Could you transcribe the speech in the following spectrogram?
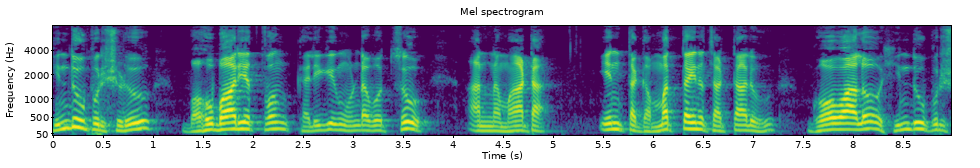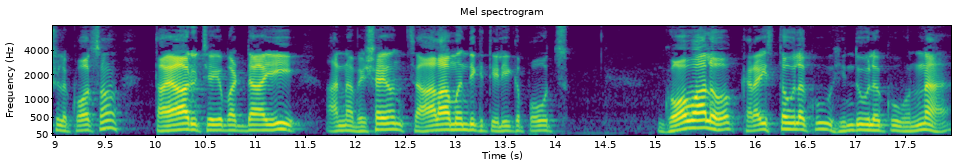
హిందూ పురుషుడు బహుభార్యత్వం కలిగి ఉండవచ్చు అన్నమాట ఇంత గమ్మత్తైన చట్టాలు గోవాలో హిందూ పురుషుల కోసం తయారు చేయబడ్డాయి అన్న విషయం చాలామందికి తెలియకపోవచ్చు. గోవాలో క్రైస్తవులకు హిందువులకు ఉన్న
